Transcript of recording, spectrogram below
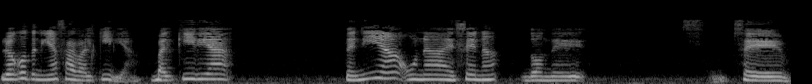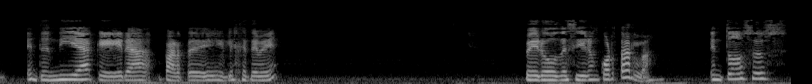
Luego tenías a Valkyria. Valkyria tenía una escena donde se entendía que era parte de LGTB, pero decidieron cortarla. Entonces,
